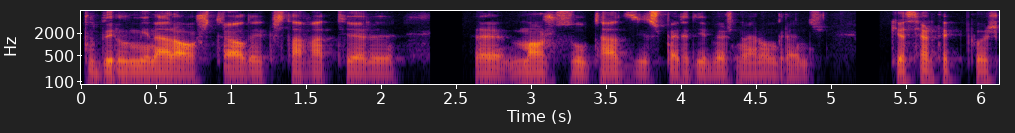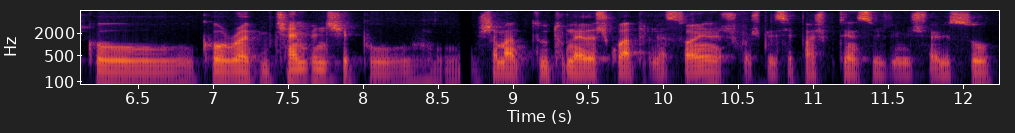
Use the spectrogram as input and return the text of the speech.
poder eliminar a Austrália, que estava a ter uh, maus resultados e as expectativas não eram grandes. O que é certo é que depois com, com o Rugby Championship, o, o chamado do Torneio das Quatro Nações, com as principais potências do Hemisfério Sul,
